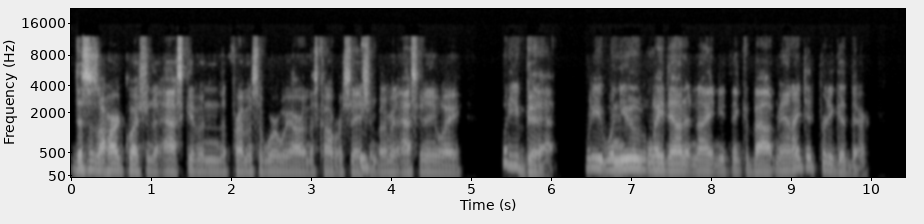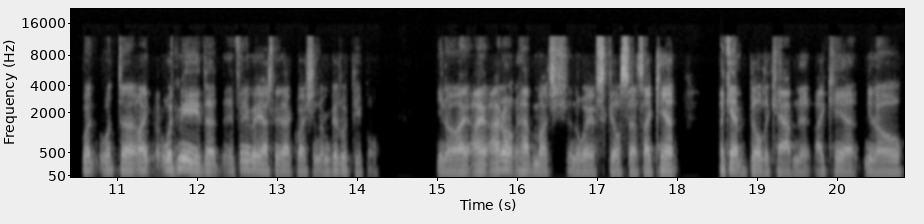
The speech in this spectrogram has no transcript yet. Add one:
This is a hard question to ask given the premise of where we are in this conversation, mm-hmm. but I'm going to ask it anyway. What are you good at? what do you when you lay down at night and you think about man i did pretty good there what what uh, like with me that if anybody asks me that question i'm good with people You know, I, I I don't have much in the way of skill sets. I can't I can't build a cabinet. I can't, you know,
